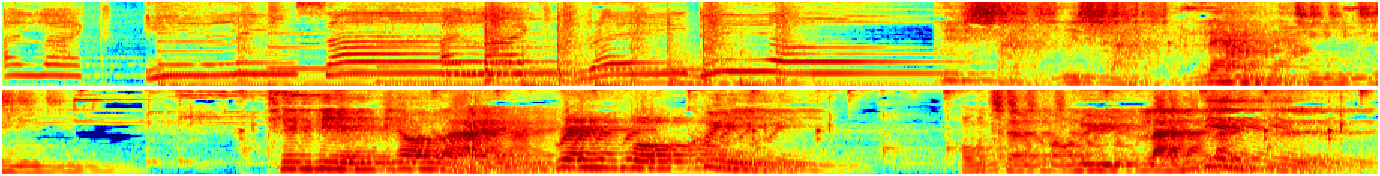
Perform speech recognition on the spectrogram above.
I like 103, I like radio 一闪一闪亮晶晶，天边飘来 Rainbow Queen，红橙黄绿蓝靛紫，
